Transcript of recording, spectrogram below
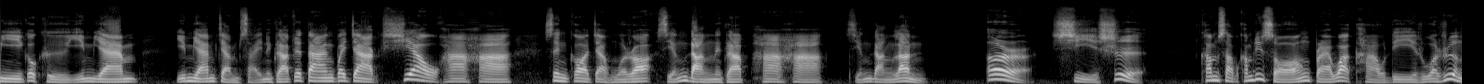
มีก็คือยิ้มแย้ม ยิ้มแย้มแจ่มใสนะครับ จะต่างไปจากเชี่ยวฮาฮาซึ่งก็จะหัวเราะเสียงดังนะครับฮาฮาเสียงดังลั่นเออฉี่ชื่อคำศัพท์คำที่สองแปลว่าข่าวดีหรือว่าเรื่อง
